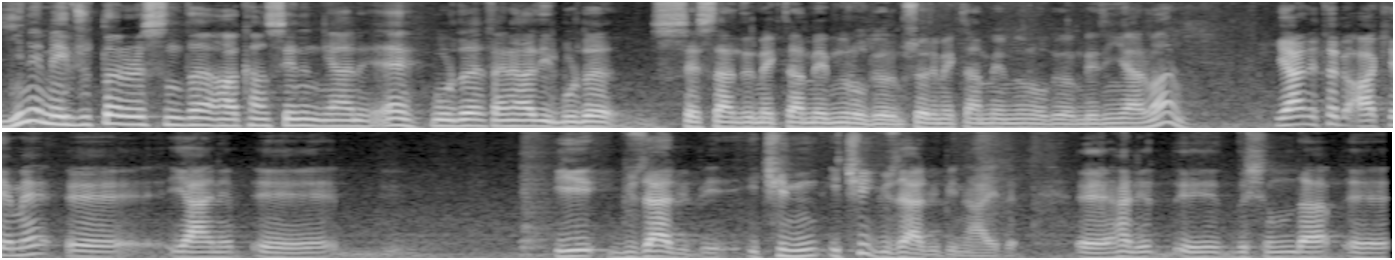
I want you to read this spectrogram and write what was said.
Yine mevcutlar arasında Hakan senin yani eh burada fena değil. Burada seslendirmekten memnun oluyorum, söylemekten memnun oluyorum dediğin yer var mı? Yani tabii AKM e, yani e, iyi güzel bir için içi güzel bir binaydı. E, hani e, dışında e,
